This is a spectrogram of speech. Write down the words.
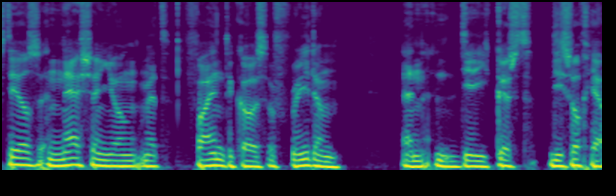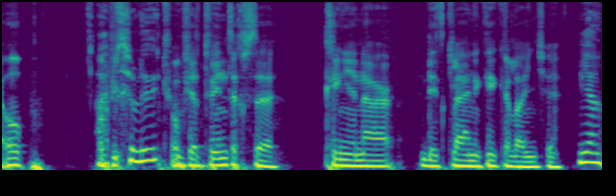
Stills en Nash Young met Find the Coast of Freedom. En die kust, die zocht jij op. Op je, Absoluut. op je twintigste ging je naar dit kleine kikkerlandje. Ja.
